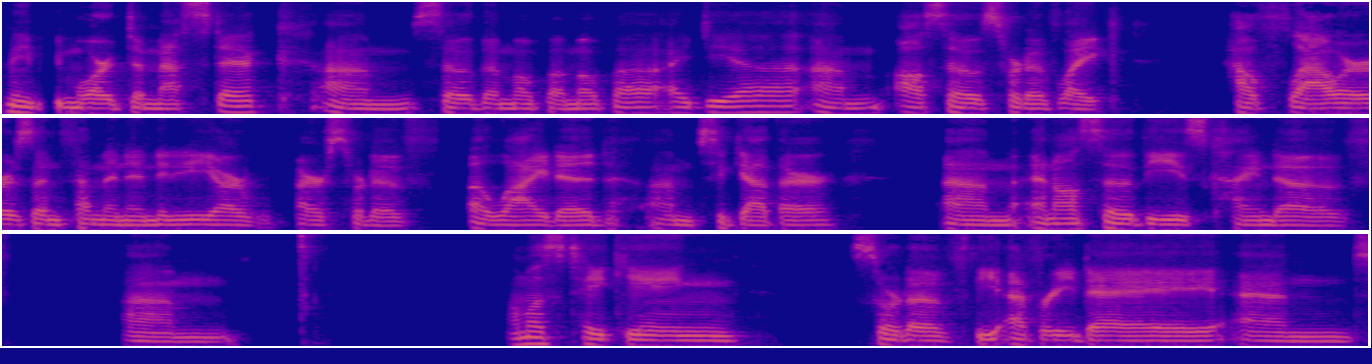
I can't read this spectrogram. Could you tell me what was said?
maybe more domestic. Um, so the mopa mopa idea, um, also sort of like how flowers and femininity are, are sort of elided um, together. Um, and also these kind of um, almost taking sort of the everyday and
